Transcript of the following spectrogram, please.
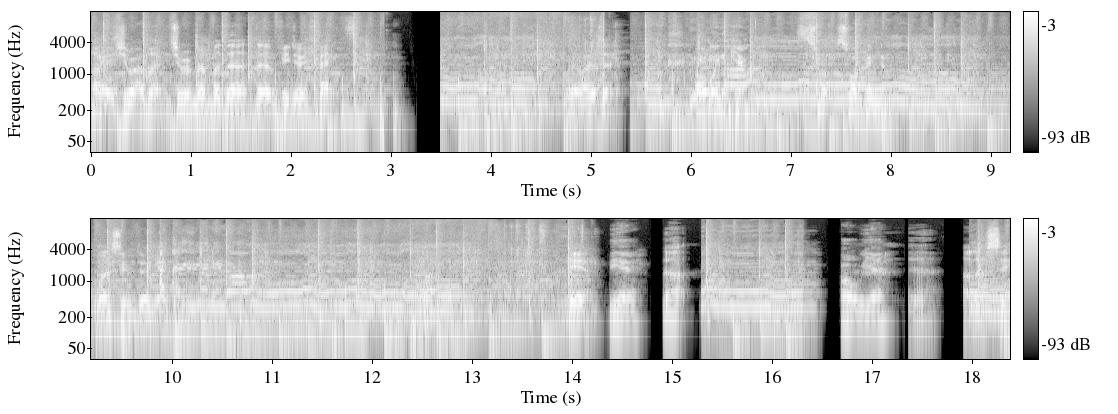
Oh, do, you remember, do you remember the, the video effect? Wait, what is it? Oh, when he kept sw- swapping them. Well, let's see if we do it again. No. Here. Yeah. That. Oh yeah. Yeah. Oh, that's sick.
